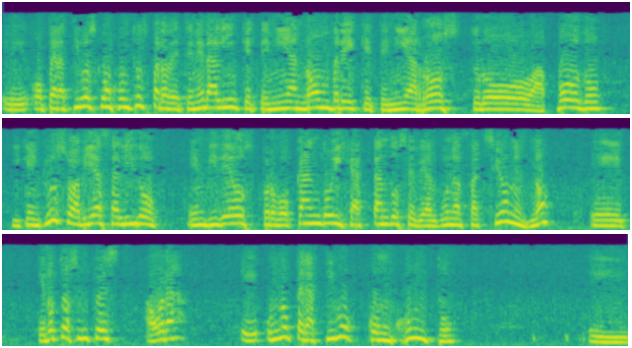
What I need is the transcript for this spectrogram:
eh, operativos conjuntos para detener a alguien que tenía nombre, que tenía rostro, apodo y que incluso había salido en videos provocando y jactándose de algunas acciones, ¿no? Eh, el otro asunto es ahora eh, un operativo conjunto. Eh,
